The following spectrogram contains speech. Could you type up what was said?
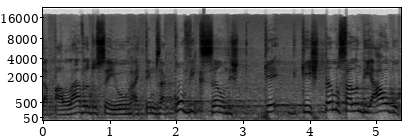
da palavra do Senhor, aí temos a convicção de que, que estamos falando de algo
